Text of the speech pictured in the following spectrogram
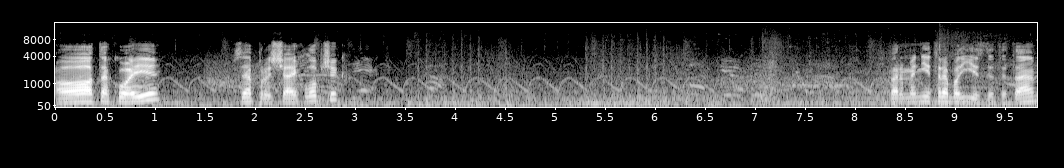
О, такої. Все, прощай, хлопчик. Тепер мені треба їздити, та? Come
